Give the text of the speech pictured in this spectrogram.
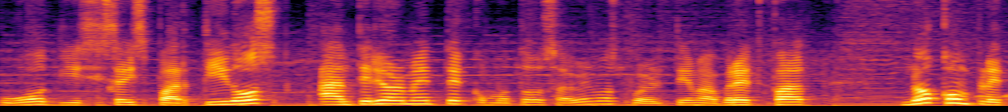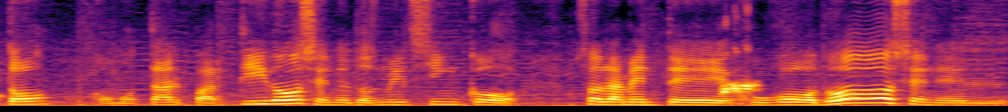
jugó 16 partidos. Anteriormente, como todos sabemos, por el tema Brett Favre, no completó como tal partidos. En el 2005 solamente jugó 2, en el,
